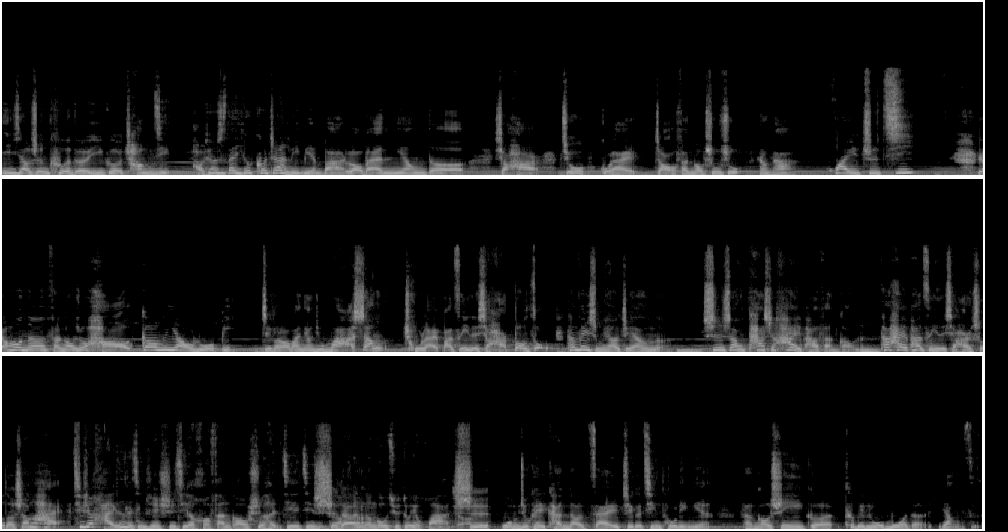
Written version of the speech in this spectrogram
印象深刻的一个场景，好像是在一个客栈里面吧，老板娘的小孩就过来找梵高叔叔，让他画一只鸡。然后呢，梵高说好，刚要落笔，这个老板娘就马上出来把自己的小孩抱走。他为什么要这样呢？事实上，他是害怕梵高的，他害怕自己的小孩受到伤害。其实孩子的精神世界和梵高是很接近的，是的很能够去对话的。是我们就可以看到，在这个镜头里面，梵高是一个特别落寞的样子。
